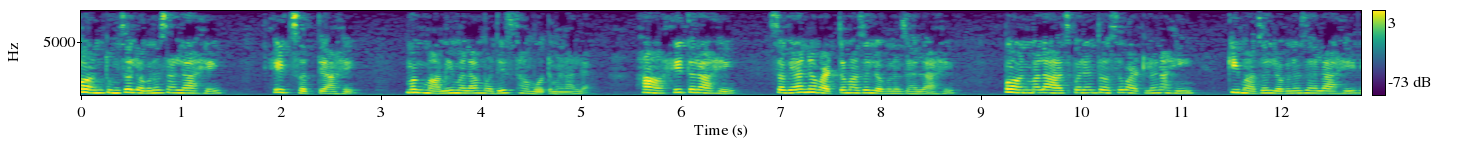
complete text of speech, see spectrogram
पण तुमचं लग्न झालं आहे हेच सत्य आहे. मग मामी मला मध्येच थांबवत म्हणाल्या हा हे तर आहे सगळ्यांना वाटतं माझं लग्न झालं आहे पण मला आजपर्यंत असं वाटलं नाही की माझं लग्न झालं आहे.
